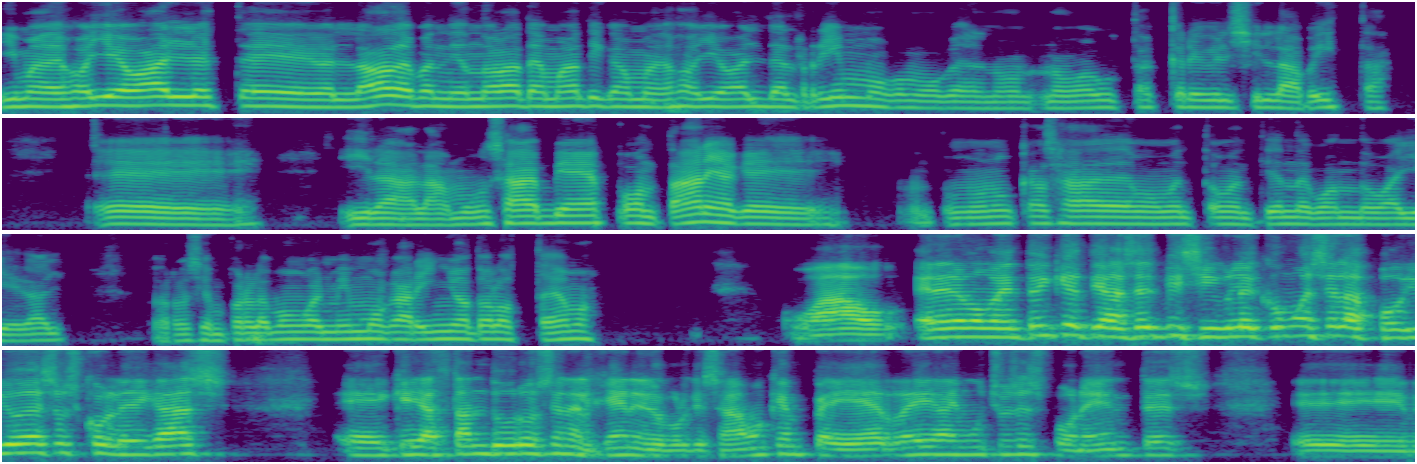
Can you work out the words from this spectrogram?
y me dejo llevar, este, ¿verdad? Dependiendo de la temática, me dejo llevar del ritmo, como que no, no me gusta escribir sin la pista. Eh, y la, la musa es bien espontánea, que uno nunca sabe de momento, me entiende, cuándo va a llegar. Pero siempre le pongo el mismo cariño a todos los temas. Wow. En el momento en que te haces visible, ¿cómo es el apoyo de esos colegas eh, que ya están duros en el género? Porque sabemos que en PR hay muchos exponentes. Eh,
